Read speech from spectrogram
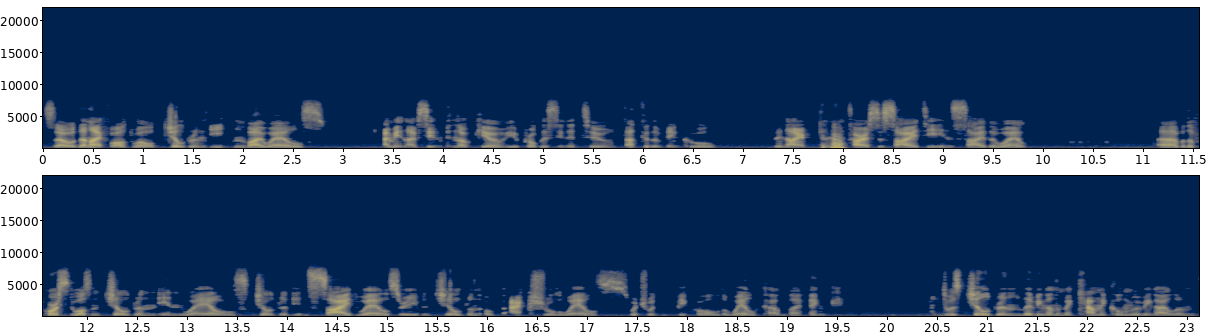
So then I thought, well, children eaten by whales. I mean, I've seen Pinocchio. You've probably seen it too. That could have been cool. An, an Yeah. entire society inside a whale. Uh, but of course, it wasn't children in whales, children inside whales, or even children of actual whales, which would be called a whale cub, I think. It was children living on a mechanical moving island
